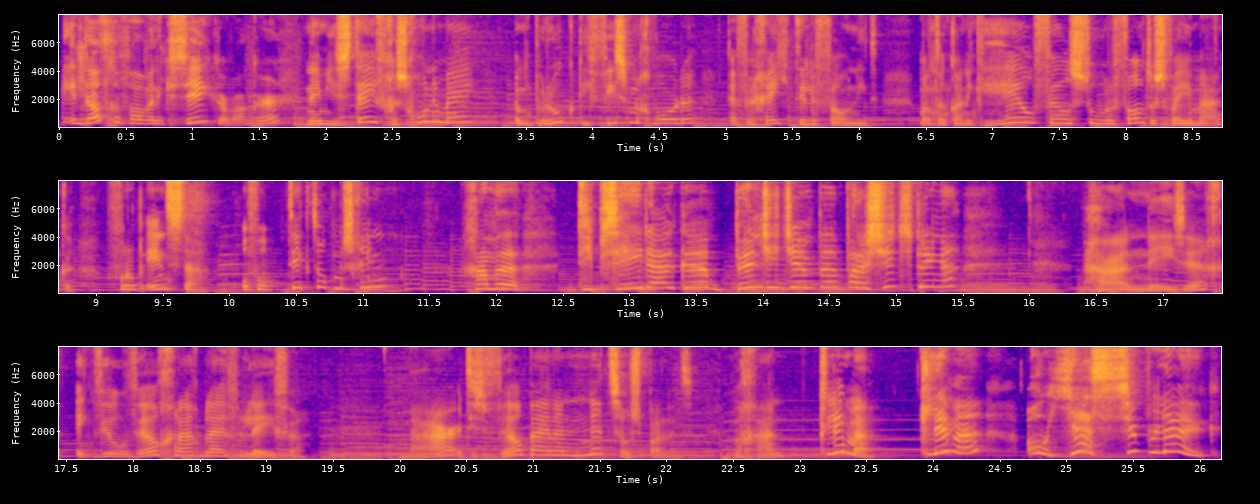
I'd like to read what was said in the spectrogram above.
In dat geval ben ik zeker wakker. Neem je stevige schoenen mee, een broek die vies mag worden en vergeet je telefoon niet. Want dan kan ik heel veel stoere foto's van je maken. Voor op Insta of op TikTok misschien? Gaan we diepzee duiken, bungee jumpen, parachutespringen? Ha, nee zeg. Ik wil wel graag blijven leven. Maar het is wel bijna net zo spannend. We gaan klimmen. Klimmen? Oh yes, superleuk!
